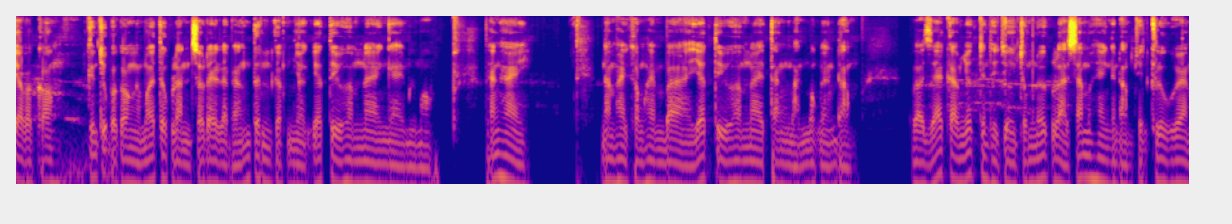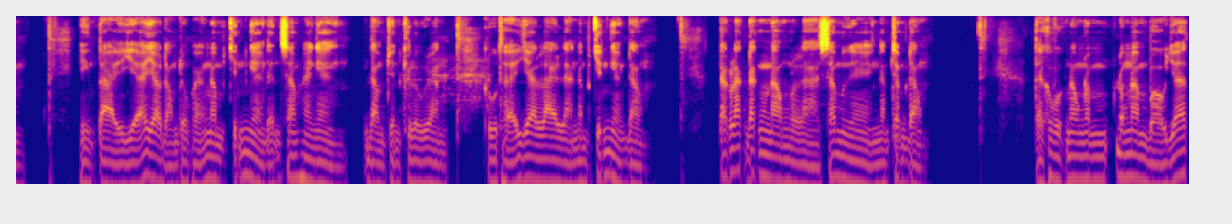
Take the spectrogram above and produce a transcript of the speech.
chào bà con, kính chúc bà con ngày mới tốt lành. Sau đây là bản tin cập nhật giá tiêu hôm nay ngày 11 tháng 2 năm 2023. Giá tiêu hôm nay tăng mạnh 1.000 đồng và giá cao nhất trên thị trường trong nước là 62.000 đồng trên kg. Hiện tại giá dao động trong khoảng 59.000 đến 62.000 đồng trên kg. Cụ thể Gia Lai là 59.000 đồng, Đắk Lắk Đắk Nông là 60.500 đồng. Tại khu vực Đông Nam, Đông Nam Bộ giá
